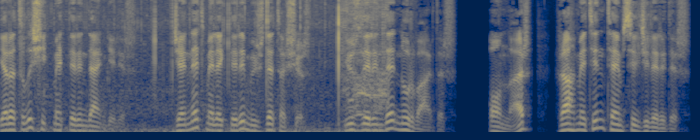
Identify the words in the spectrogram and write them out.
yaratılış hikmetlerinden gelir. Cennet melekleri müjde taşır. Yüzlerinde nur vardır. Onlar, rahmetin temsilcileridir.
